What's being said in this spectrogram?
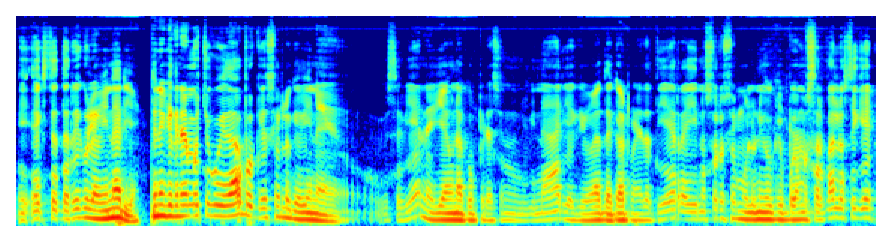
y extraterrícola binaria. Tienen que tener mucho cuidado porque eso es lo que viene. Se viene ya una conspiración binaria que va a atacar el planeta Tierra y nosotros somos los únicos que podemos salvarlo. Así que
